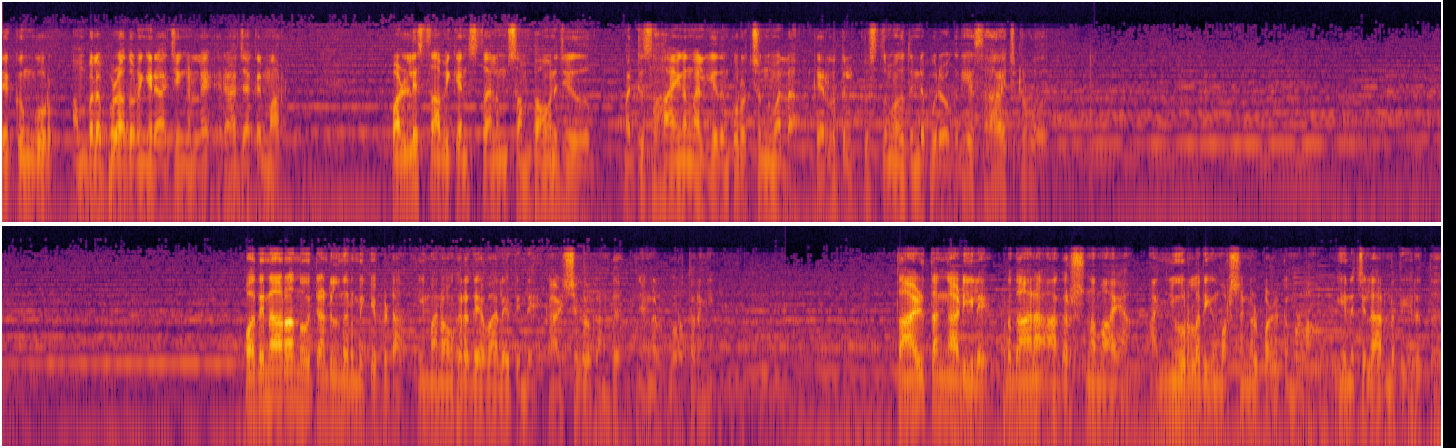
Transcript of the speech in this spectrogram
തെക്കുംകൂർ അമ്പലപ്പുഴ തുടങ്ങിയ രാജ്യങ്ങളിലെ രാജാക്കന്മാർ പള്ളി സ്ഥാപിക്കാൻ സ്ഥലം സംഭാവന ചെയ്തതും മറ്റ് സഹായങ്ങൾ നൽകിയതും കുറച്ചൊന്നുമല്ല കേരളത്തിൽ ക്രിസ്തു ക്രിസ്തുമതത്തിന്റെ പുരോഗതിയെ സഹായിച്ചിട്ടുള്ളത്. പതിനാറാം നൂറ്റാണ്ടിൽ നിർമ്മിക്കപ്പെട്ട ഈ മനോഹര ദേവാലയത്തിന്റെ കാഴ്ചകൾ കണ്ട് ഞങ്ങൾ പുറത്തിറങ്ങി. താഴ്ത്തങ്ങാടിയിലെ പ്രധാന ആകർഷണമായ അഞ്ഞൂറിലധികം വർഷങ്ങൾ പഴക്കമുള്ള മീനച്ചിലാറിന്റെ തീരത്ത്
